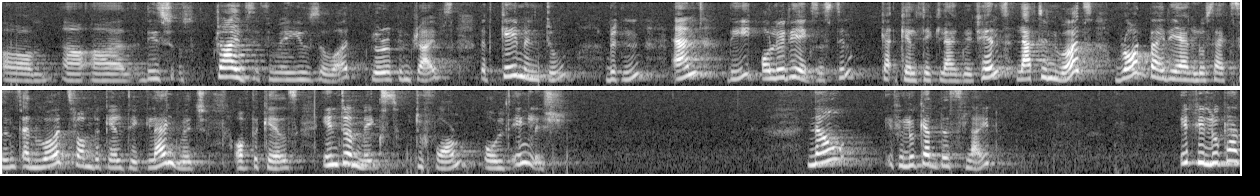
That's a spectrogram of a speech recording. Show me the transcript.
um, uh, uh, these tribes if you may use the word European tribes that came into Britain and the already existing Celtic language. Hence, Latin words brought by the Anglo-Saxons and words from the Celtic language of the Celts intermixed to form Old English. Now, if you look at this slide, if you look at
